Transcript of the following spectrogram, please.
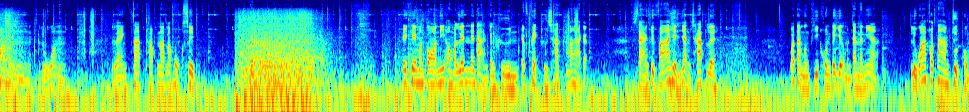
ปัง ล่วง แรงจัดครับนัดละ 60 AK มังกรนี้เอามาเล่นในด่านกลางคืน เอฟเฟกต์คือชัดมากอะแสงสีฟ้าเห็นอย่างชัดเลย ว่าแต่เมืองพีคคนก็เยอะเหมือนกันนะเนี่ย หรือว่าเขาตามจุดผม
